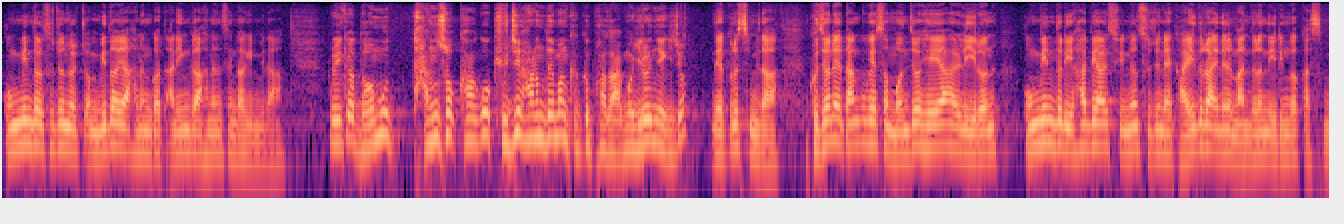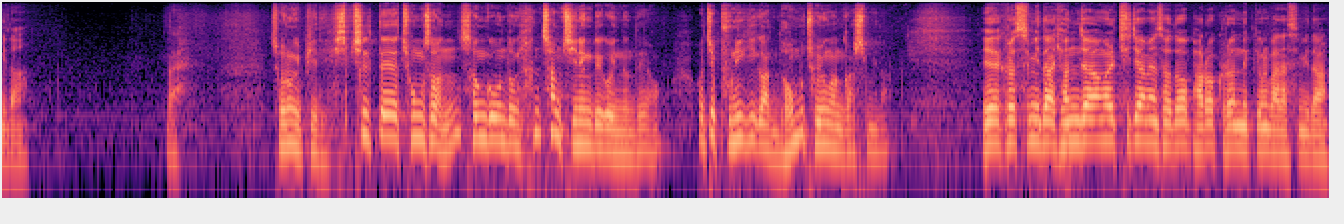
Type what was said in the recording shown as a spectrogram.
국민들 수준을 좀 믿어야 하는 것 아닌가 하는 생각입니다. 그러니까 너무 단속하고 규제하는 데만 급급하다 뭐 이런 얘기죠? 네, 그렇습니다. 그 전에 당국에서 먼저 해야 할 일은 국민들이 합의할 수 있는 수준의 가이드라인을 만드는 일인 것 같습니다. 조롱희 PD, 17대 총선 선거운동이 한참 진행되고 있는데요. 어째 분위기가 너무 조용한 것 같습니다. 예, 그렇습니다. 현장을 취재하면서도 바로 그런 느낌을 받았습니다.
